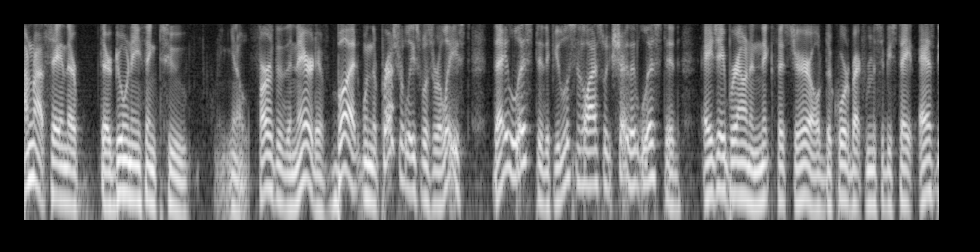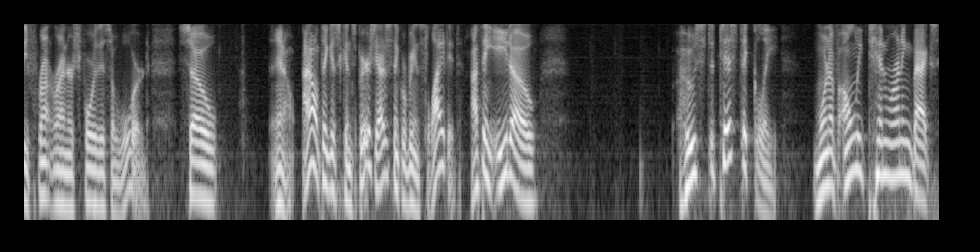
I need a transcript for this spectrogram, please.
I'm not saying they're they're doing anything to you know further the narrative, but when the press release was released, they listed. If you listen to last week's show, they listed AJ Brown and Nick Fitzgerald, the quarterback from Mississippi State, as the front runners for this award. So you know, I don't think it's a conspiracy. I just think we're being slighted. I think Ito, who's statistically one of only 10 running backs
